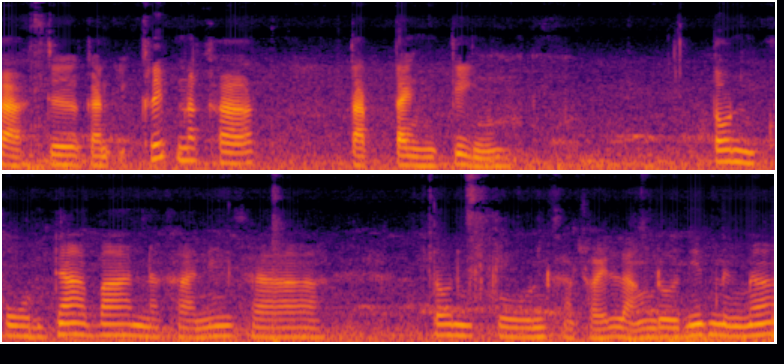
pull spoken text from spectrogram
ค่ะเจอกันอีกคลิปนะคะ ตัดแต่งกิ่ง ต้นคูณหน้าบ้านนะคะนี่ค่ะ ต้นคูณค่ะถอยหลังดูนิดนึงนะ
